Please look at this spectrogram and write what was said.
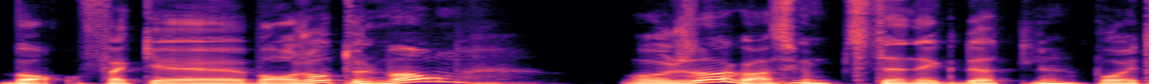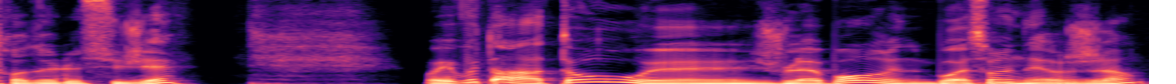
Bon, fait que bonjour tout le monde. Aujourd'hui, on va commencer avec une petite anecdote pour introduire le sujet. Voyez-vous, tantôt, euh, je voulais boire une boisson énergisante.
